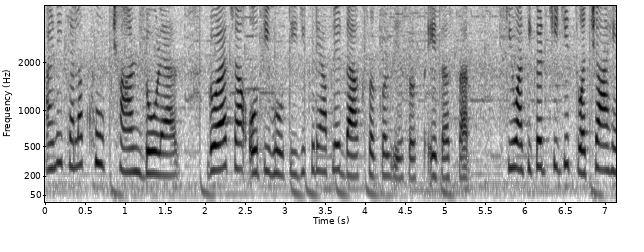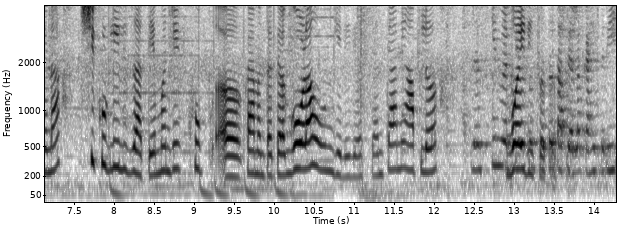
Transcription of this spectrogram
आणि त्याला खूप छान डोळ्यात डोळ्याच्या ओतीभोवती जिकडे आपले डार्क सर्कल्स येत असत येत असतात. किंवा तिकडची जी त्वचा आहे ना शिकुडलेली जाते. म्हणजे खूप काय म्हणतात त्याला गोळा होऊन गेलेली असते आणि त्याने आपलं आपल्या स्किन वय दिसत. आपल्याला काहीतरी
